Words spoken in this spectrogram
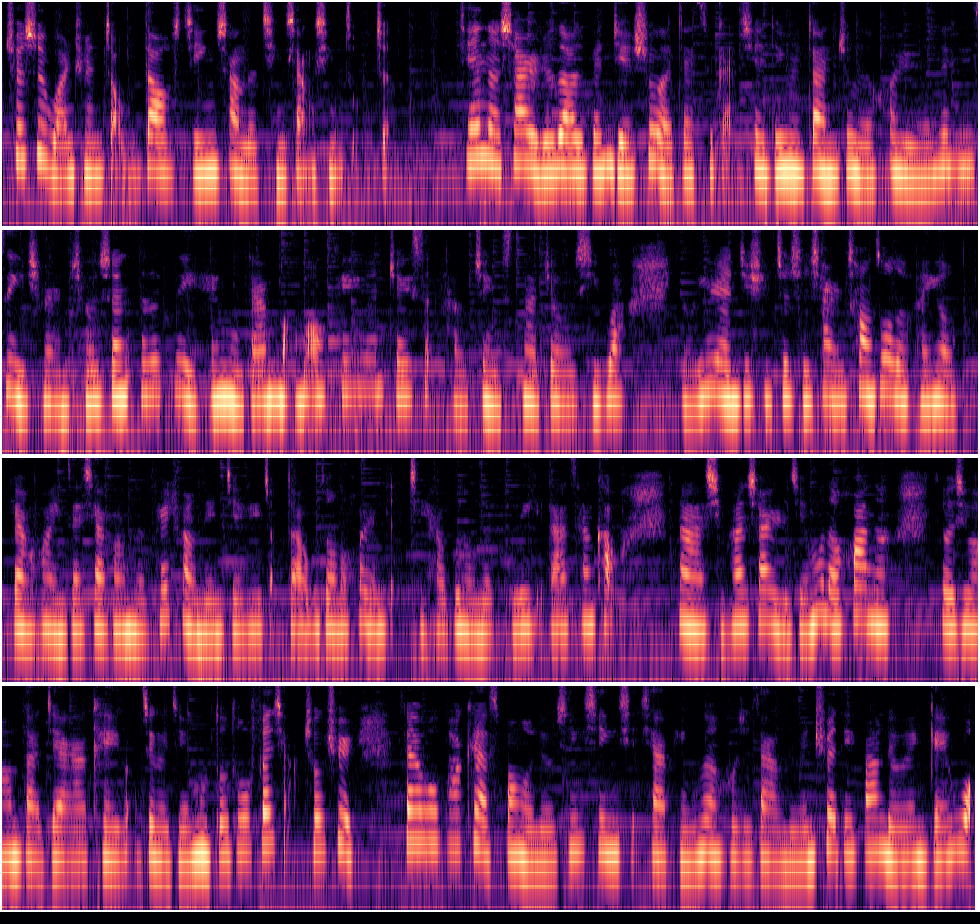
却是完全找不到基因上的倾向性佐证。今天的鲨鱼就到这边结束了，再次感谢订阅赞助的会员 ZZZ、血染秋生、Alex、黑牡丹、毛毛、KUN、Jason，还有 James。那就希望有意愿继续支持鲨鱼创作的朋友，非常欢迎在下方的 Patreon 链接可以找到不同的会员等级，还有不同的福利给大家参考。那喜欢鲨鱼的节目的话呢，就希望大家可以把这个节目多多分享出去，在 Apple Podcast 帮我留星星、写下评论，或者在我留言区的地方留言给我。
